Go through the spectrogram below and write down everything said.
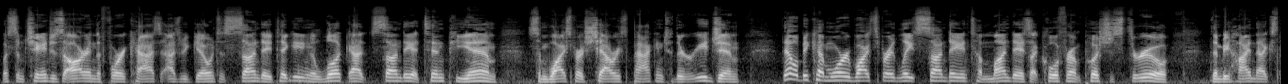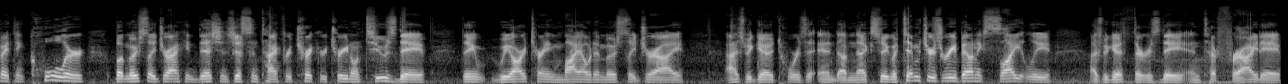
but some changes are in the forecast as we go into Sunday. Taking a look at Sunday at 10 p.m., some widespread showers back into the region. That will become more widespread late Sunday into Monday as that cool front pushes through. Then behind that, expecting cooler but mostly dry conditions just in time for trick or treat on Tuesday. Then we are turning mild and mostly dry as we go towards the end of next week, with temperatures rebounding slightly as we go Thursday into Friday.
